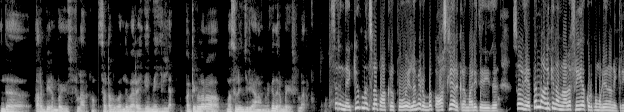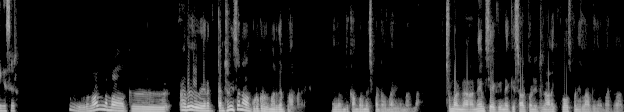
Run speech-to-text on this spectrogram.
இந்த தெரப்பி ரொம்ப யூஸ்ஃபுல்லாக இருக்கும். செட்டப் வந்து வேறு எங்கேயுமே இல்லை. பர்டிகுலராக மசில் இன்ஜுரி ஆனவங்களுக்கு இது ரொம்ப யூஸ்ஃபுல்லாக இருக்கும். சார் இந்த எக்யூப்மெண்ட்ஸ்லாம் பாக்குறப்போ எல்லாமே ரொம்ப காஸ்ட்லியா இருக்கிற மாதிரி தெரியுது. சோ இது எத்தனை நாளைக்கு நம்மளால ஃப்ரீயா கொடுக்க முடியும்னு நினைக்கிறீங்க சார் எவ்வளோ நாள் நமக்கு அது எனக்கு கண்டினியூஸாக நான் கொடுக்குறது மாதிரி தான் பிளான் பண்ணியிருக்கேன் இதில் வந்து காம்ப்ரமைஸ் பண்ணுறது மாதிரி ஒன்றும் இல்லை. சும்மா நேம் சேக் இன்னைக்கு ஸ்டார்ட் பண்ணிவிட்டு நாளைக்கு க்ளோஸ் பண்ணிடலாம் அப்படிங்கிற மாதிரி தான்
